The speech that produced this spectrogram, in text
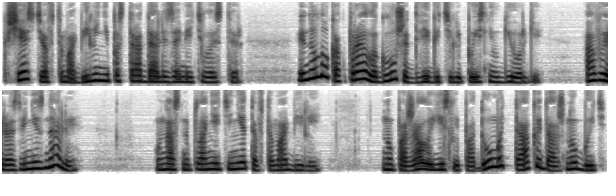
К счастью, автомобили не пострадали, заметила Эстер. НЛО, как правило, глушит двигатели, пояснил Георгий. А вы разве не знали? У нас на планете нет автомобилей. Но, пожалуй, если подумать, так и должно быть.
